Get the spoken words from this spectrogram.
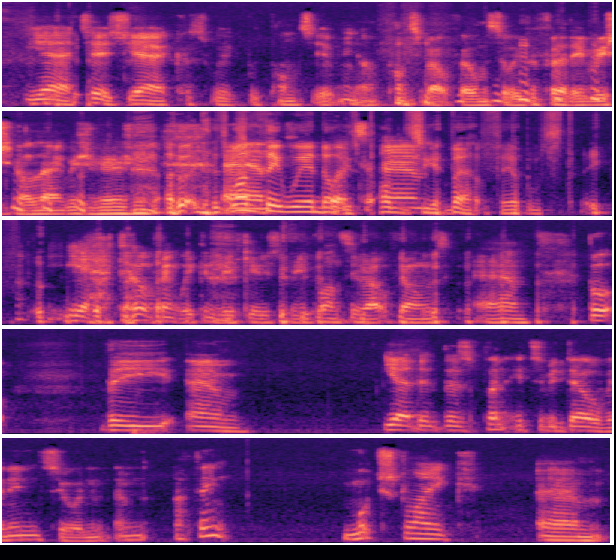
Yeah, it is. Yeah, because we we poncy, you know, poncy about films, so we prefer the original language version. There's one Um, thing we're not but, is poncy um, about films, Steve. yeah, I don't think we can be accused of being poncy about films. Um, but the um, yeah, there, there's plenty to be delving into, and, and I think much like um,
